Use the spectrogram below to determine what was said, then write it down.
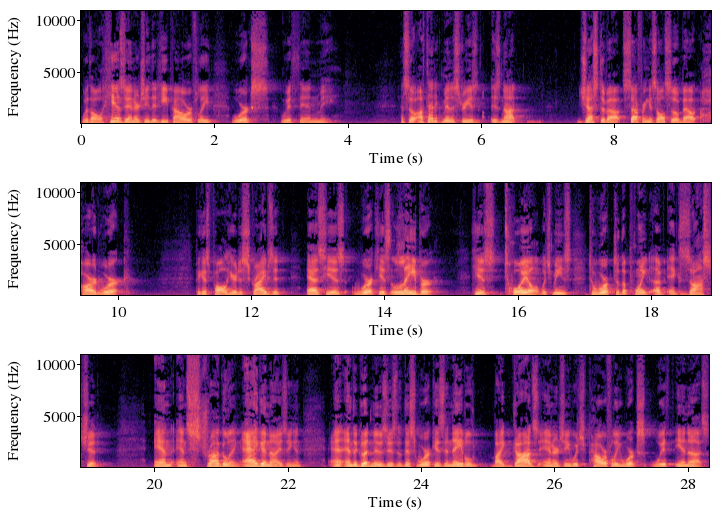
with all his energy that he powerfully works within me. And so, authentic ministry is, is not just about suffering, it's also about hard work. Because Paul here describes it as his work, his labor, his toil, which means to work to the point of exhaustion and, and struggling, agonizing. And, and, and the good news is that this work is enabled by God's energy, which powerfully works within us.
